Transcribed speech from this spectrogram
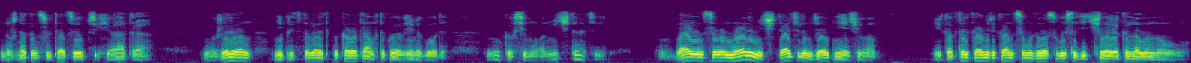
нужна консультация у психиатра. Неужели он не представляет, каково там в такое время года? Ну, ко всему, он мечтатель. В Баренцевом море мечтателям делать нечего. И как только американцам удалось высадить человека на Луну...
